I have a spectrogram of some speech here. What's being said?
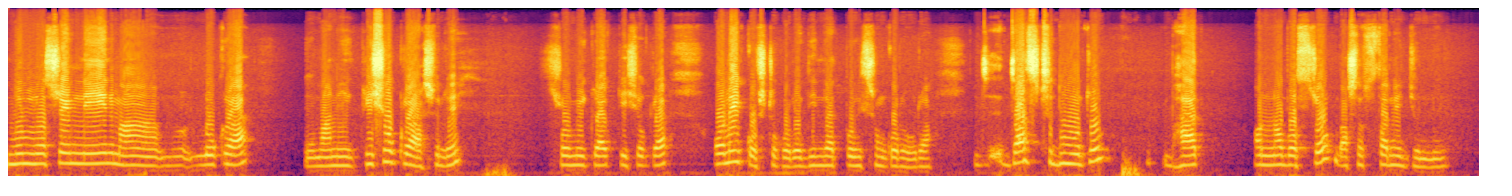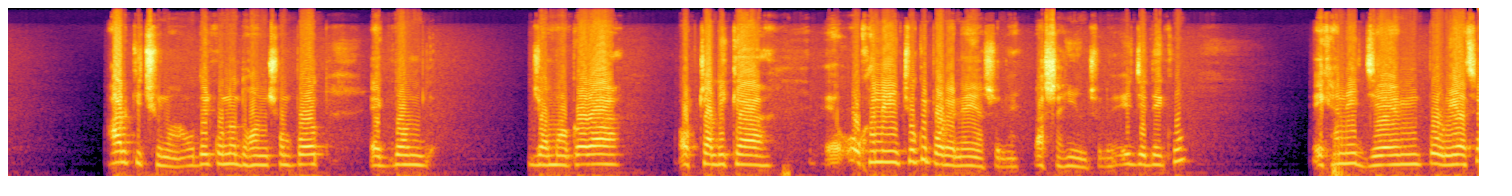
নিম্ন শ্রেণির মা- লোকরা মানে কৃষকরা আসলে, শ্রমিকরা, কৃষকরা অনেক কষ্ট করে, দিনরাত পরিশ্রম করে ওরা। জাস্ট দুমুঠো ভাত, অন্ন, বস্ত্র বাসস্থানের জন্য। আর কিছু না, ওদের কোনো ধন সম্পদ একদম জমা করা অট্টালিকা ওখানে চোখে পড়ে নাই আসলে, রাজশাহী অঞ্চলে। এই যে দেখো, এখানে জ্যাম পড়ে আছে,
